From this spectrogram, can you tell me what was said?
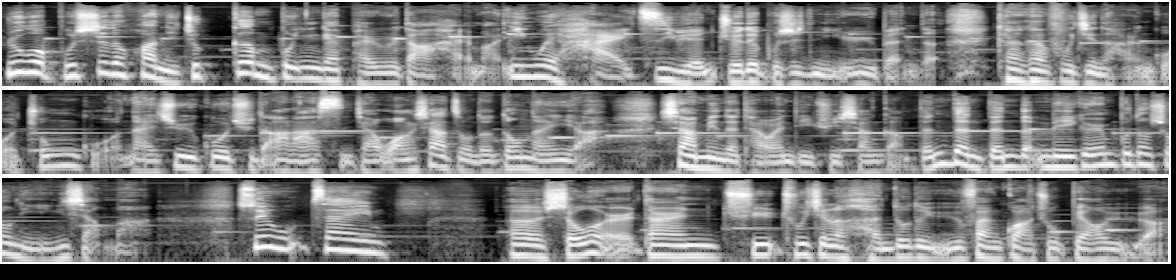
如果不是的话，你就更不应该排入大海嘛。因为海资源绝对不是你日本的。看看附近的韩国、中国，乃至于过去的阿拉斯加，往下走的东南亚，下面的台湾地区、香港等等等等，每个人不都受你影响吗？所以在呃首尔，当然去出现了很多的鱼贩挂出标语啊。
